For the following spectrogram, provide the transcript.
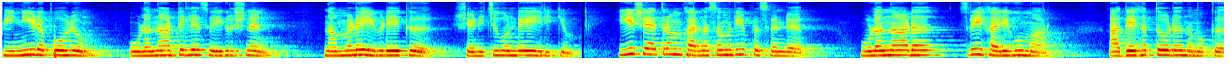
പിന്നീടെപ്പോഴും ഉളനാട്ടിലെ ശ്രീകൃഷ്ണൻ നമ്മളെ ഇവിടേക്ക് ക്ഷണിച്ചുകൊണ്ടേയിരിക്കും. ഈ ക്ഷേത്രം ഭരണസമിതി പ്രസിഡന്റ് ഉളനാട് ശ്രീ ഹരികുമാർ അദ്ദേഹത്തോട് നമുക്ക്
